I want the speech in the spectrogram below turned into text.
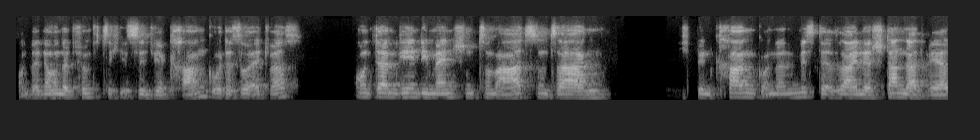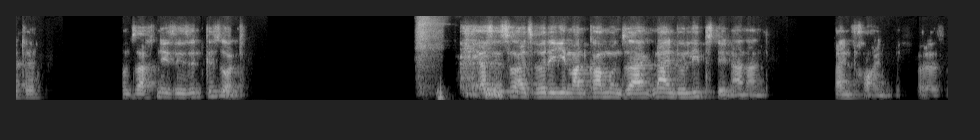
Und wenn er 150 ist, sind wir krank oder so etwas. Und dann gehen die Menschen zum Arzt und sagen, ich bin krank und dann misst er seine Standardwerte und sagt, nee, Sie sind gesund. Das ist so, als würde jemand kommen und sagen, nein, du liebst den anderen, deinen Freund nicht oder so.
